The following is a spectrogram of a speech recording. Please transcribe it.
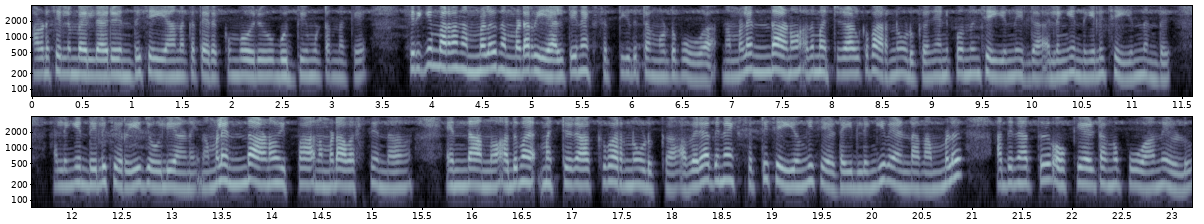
അവിടെ ചെല്ലുമ്പോൾ എല്ലാവരും എന്ത് ചെയ്യാമെന്നൊക്കെ തിരക്കുമ്പോൾ ഒരു ബുദ്ധിമുട്ടെന്നൊക്കെ. ശരിക്കും പറഞ്ഞാൽ നമ്മൾ നമ്മുടെ റിയാലിറ്റീനെ അക്സെപ്റ്റ് ചെയ്തിട്ട് അങ്ങോട്ട് പോവുക നമ്മൾ എന്താണോ അത് മറ്റൊരാൾക്ക് പറഞ്ഞു കൊടുക്കുക. ഞാനിപ്പോൾ ഒന്നും ചെയ്യുന്നില്ല. അല്ലെങ്കിൽ എന്തെങ്കിലും ചെയ്യുന്നുണ്ട്. അല്ലെങ്കിൽ എന്തെങ്കിലും ചെറിയ ജോലിയാണ്. നമ്മൾ എന്താണോ ഇപ്പം നമ്മുടെ അവസ്ഥ എന്താ എന്താണെന്നോ അത് മറ്റൊരാൾക്ക് പറഞ്ഞു കൊടുക്കുക. അവരതിനെ അക്സെപ്റ്റ് ചെയ്യുമെങ്കിൽ ചെയ്യട്ടെ. ഇല്ലെങ്കിൽ വേണ്ട. നമ്മൾ അതിനകത്ത് ഓക്കെ ആയിട്ട് അങ്ങ് പോകാമെന്നേ ഉള്ളൂ.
